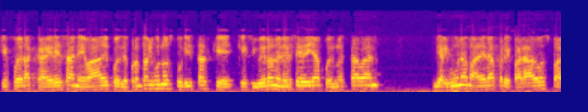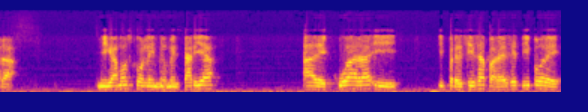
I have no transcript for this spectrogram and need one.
que fuera a caer esa nevada y pues de pronto algunos turistas que, que subieron en ese día pues no estaban de alguna manera preparados para, digamos, con la indumentaria adecuada y, y precisa para ese tipo de,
